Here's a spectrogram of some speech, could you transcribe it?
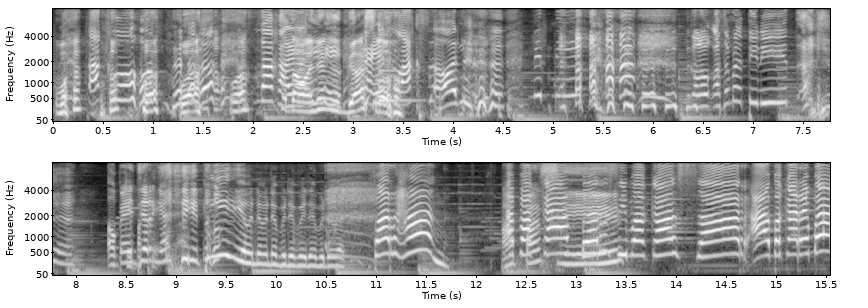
wah, wah, wah, wah. Nggak kayak Ketawanya ini, ngegas kayak loh. klakson. Kalau customer tidit. Oke, Pager nggak sih itu? Iya bener bener bener bener bener. Farhan, Apa, apa, kabar sih? si Makassar? Aba kareba.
